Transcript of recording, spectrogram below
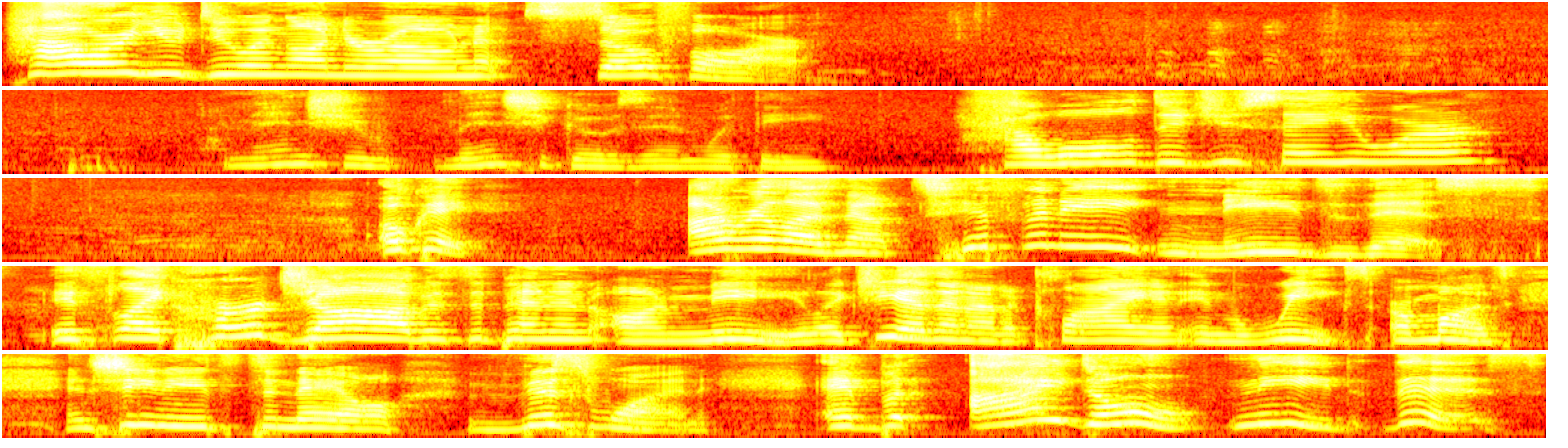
How are you doing on your own so far? And then she then she goes in with the How old did you say you were? Okay, I realize now Tiffany needs this. It's like her job is dependent on me. Like she hasn't had a client in weeks or months and she needs to nail this one. And but I don't need this.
